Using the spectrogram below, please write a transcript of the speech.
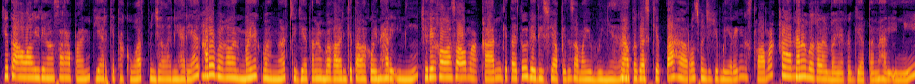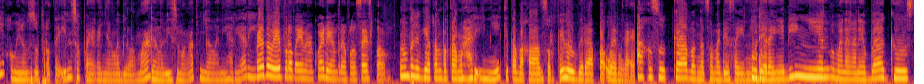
Kita awali dengan sarapan biar kita kuat menjalani hari-hari. Karena bakalan banyak banget kegiatan yang bakalan kita lakuin hari ini. Jadi kalau soal makan, kita itu udah disiapin sama ibunya. Nah, tugas kita harus mencuci piring setelah makan. Karena bakalan banyak kegiatan hari ini, aku minum susu protein supaya kenyang lebih lama dan lebih semangat menjalani hari-hari. By the way, protein aku ada yang travel size loh. Untuk kegiatan pertama hari ini, kita bakalan survei beberapa UMKM. Aku suka banget sama desa ini. Udaranya dingin, pemandangannya bagus,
